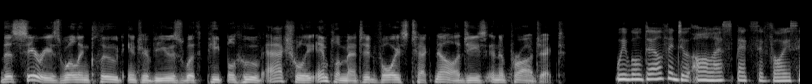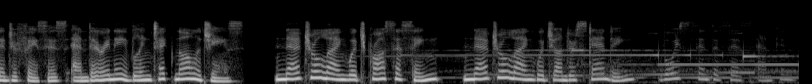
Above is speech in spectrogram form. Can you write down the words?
The series will include interviews with people who've actually implemented voice technologies in a project. We will delve into all aspects of voice interfaces and their enabling technologies. Natural language processing, natural language understanding, voice synthesis and conversion.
